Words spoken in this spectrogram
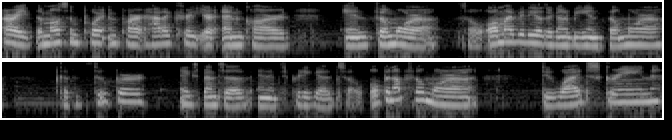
Alright, the most important part, how to create your end card in Filmora. So all my videos are going to be in Filmora because it's super inexpensive and it's pretty good. So open up Filmora, do widescreen,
